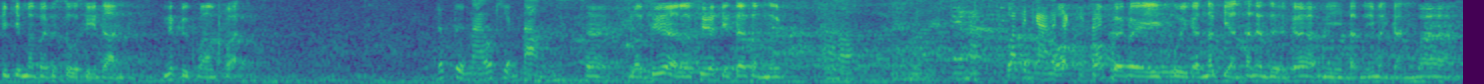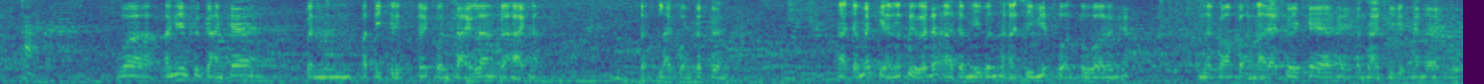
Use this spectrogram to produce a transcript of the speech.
จริงๆมันไปไปสู่สีดำนี่คือความฝันแล้วตื่นมาก็เขียนตาม ใช่ เราเชื่อเราเชื่อจิตใต้สำนึกอ่าฮะนะคะว่าเป็นการมาจากจิตใต้เพระเคยสำไปนึกคุยกับนักเขียนท่านอื่นๆก็มีแบบนี้เหมือนกันว่าค่ะว่าอันนี้คือการแก้เป็นมันปฏิกิริยากลไกร่างกายนะหลายคนก็เป็น อาจจะไม่เขียนหนังสือก็ได้อาจจะมีปัญหาชีวิตส่วนตัวอะไรเนี้ย ในความฝันมันอาจจะช่วยแก้ให้ปัญหาชีวิตให้ได้ด้วย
